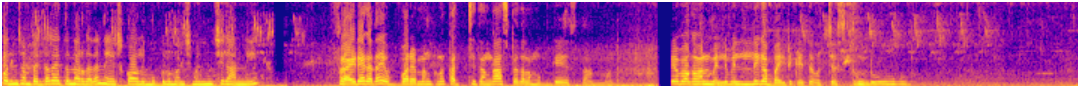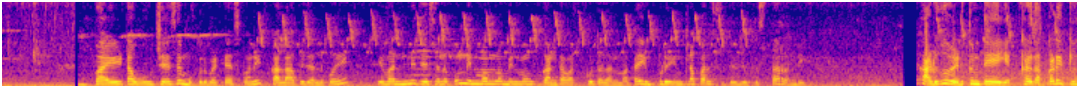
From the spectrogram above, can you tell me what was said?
కొంచెం పెద్దగా అవుతున్నారు కదా నేర్చుకోవాలి ముగ్గులు మంచి మంచిగా అన్ని. ఫ్రైడే కదా ఎవరేమనుకున్నా ఖచ్చితంగా అష్టదల ముగ్గే వేస్తా అనమాట భగవాన్ మెల్లి మెల్లిగా వచ్చేస్తుండు. బయట ఊచేసి ముగ్గులు పెట్టేసుకొని కలాపి చల్లుకొని ఇవన్నీ చేసేలోపు మినిమంలో మినిమం గంట పట్టుకుంటుంది అనమాట ఇప్పుడు ఇంట్లో పరిస్థితి చూపిస్తారండి అడుగు పెడుతుంటే ఎక్కడిదక్కడ ఇట్లా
